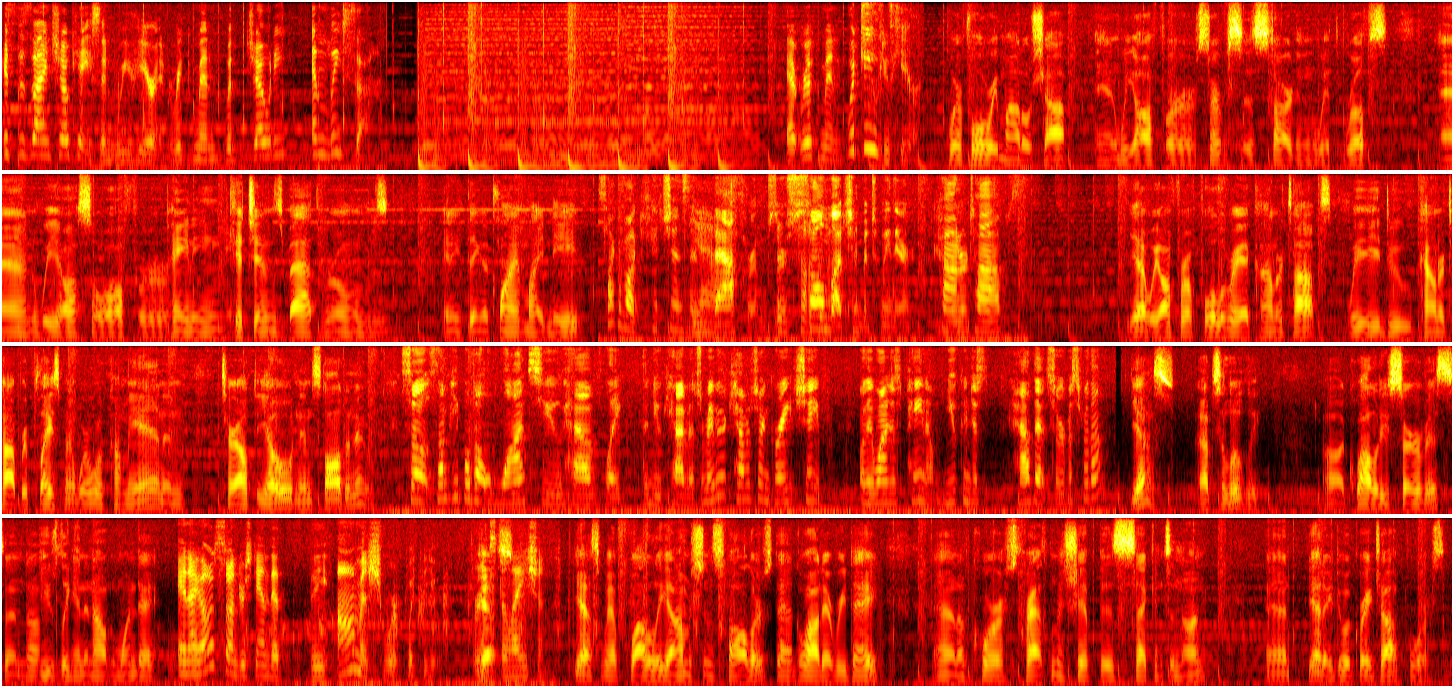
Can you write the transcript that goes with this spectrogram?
It's Design Showcase, and we're here at Rikman with Jody and Lisa. At Rikman, what do you do here? We're a full remodel shop and we offer services starting with roofs and we also offer painting, kitchens, bathrooms, mm-hmm. anything a client might need. Let's talk about kitchens and Yes. bathrooms. There's Let's so about much in between there. Countertops. Yeah, we offer a full array of countertops. We do countertop replacement where we'll come in and tear out the old and install the new. So some people don't want to have like the new cabinets, or maybe their cabinets are in great shape, or they want to just paint them. You can just have that service for them. Yes, absolutely. Uh, quality service and uh, usually in and out in one day. And I also understand that the Amish work with you for Yes. installation. Yes, we have quality Amish installers that go out every day. And of course, craftsmanship is second to none. And yeah, they do a great job for us.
